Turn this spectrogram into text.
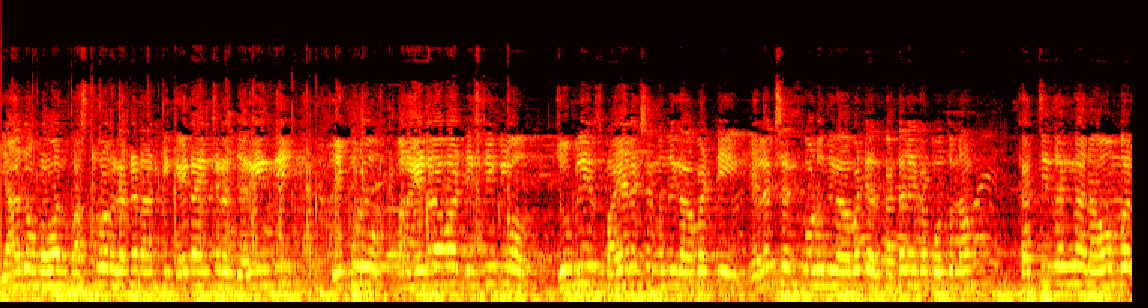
యాదవ్ భవన్ ఫస్ట్ ఫ్లోర్ కట్టడానికి కేటాయించడం జరిగింది. ఇప్పుడు మన హైదరాబాద్ డిస్టిక్లో జూబ్లీస్ బై ఎలక్షన్ ఉంది కాబట్టి ఎలక్షన్ కోడ్ ఉంది కాబట్టి అది కట్టలేకపోతున్నాం. ఖచ్చితంగా నవంబర్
